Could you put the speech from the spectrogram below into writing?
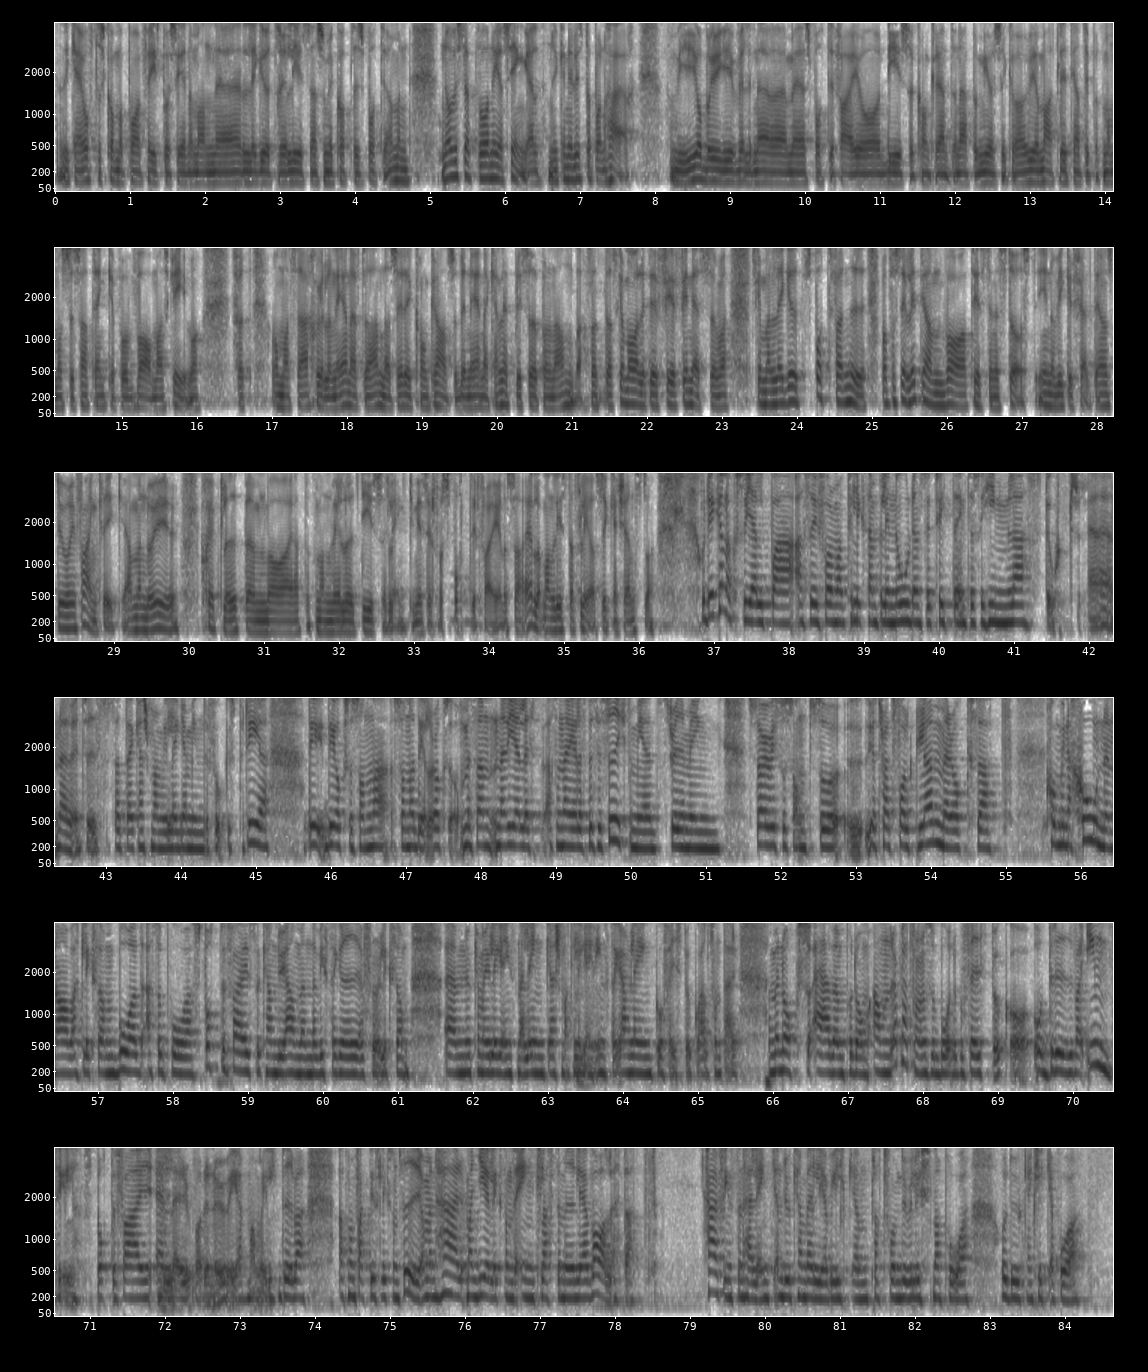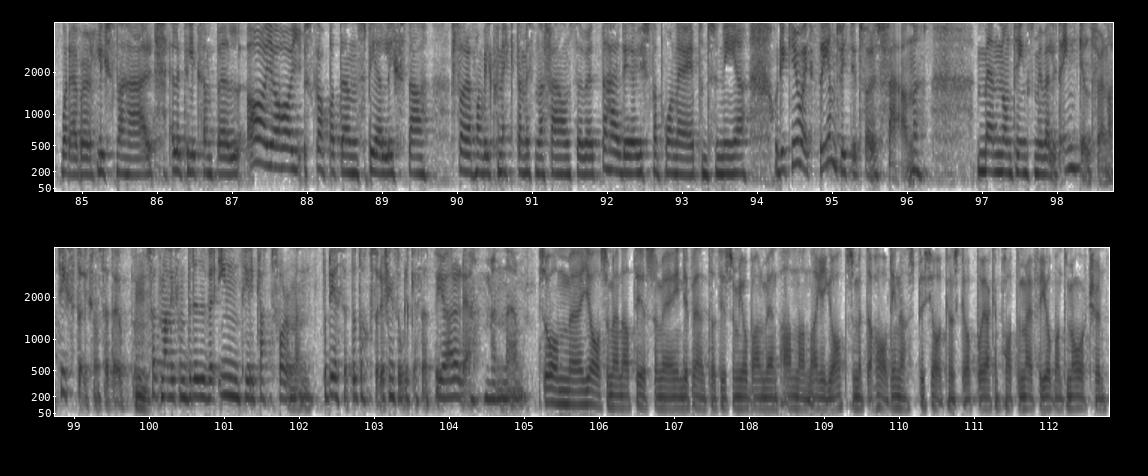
det kan ju oftast komma på en Facebook-sida när man eh, lägger ut releasen som är kopplad till Spotify. Ja, men nu har vi släppt vår nya singel, nu kan ni lyssna på den här. Vi jobbar ju väldigt nära med Spotify och Deezer, konkurrenten Apple Music och vi har märkt lite grann typ att man måste så tänka på vad man skriver. För att om man särskiljer den ena efter den andra så är det konkurrens och den ena kan lätt bli sur på den andra. Så att där ska man vara lite finess. Ska man lägga ut Spotify nu, man får se lite grann var artisten är störst, inom vilket fält. Är den stor i Frankrike? Ja men då är ju självklart uppenbara att, att man väljer ut Deezer-länken istället för Spotify eller så. Eller man listar flera stycken tjänster. Och det kan också hjälpa alltså i form av till exempel i Norden så är Twitter inte så himla stort eh, nödvändigtvis. Så att där kanske man vill lägga mindre fokus på det. Det, det är också sådana såna delar också. Men sen när det, gäller, alltså när det gäller specifikt med streaming service och sånt så eh, jag tror att folk glömmer också att kombinationen av att liksom både, alltså på Spotify så kan du använda vissa grejer för att liksom, um, nu kan man ju lägga in sina länkar så man kan lägga in mm. Instagram-länk och Facebook och allt sånt där. Men också även på de andra plattformarna, så både på Facebook och, och driva in till Spotify mm. eller vad det nu är man vill driva. Att man faktiskt liksom säger, ja men här, man ger liksom det enklaste möjliga valet att här finns den här länken, du kan välja vilken plattform du vill lyssna på och du kan klicka på whatever, lyssna här. Eller till exempel, ah, jag har skapat en spellista för att man vill connecta med sina fans över det här är det jag lyssnar på när jag är på en turné. Och det kan ju vara extremt viktigt för ett fan. Men någonting som är väldigt enkelt för en artist att liksom sätta upp. Mm. Så att man liksom driver in till plattformen på det sättet också. Det finns olika sätt att göra det. Men, eh... Så om eh, jag som en artist som är independent artist som jobbar med en annan aggregat som inte har dina specialkunskaper och jag kan prata med dig för jag jobbar inte med Orchard.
